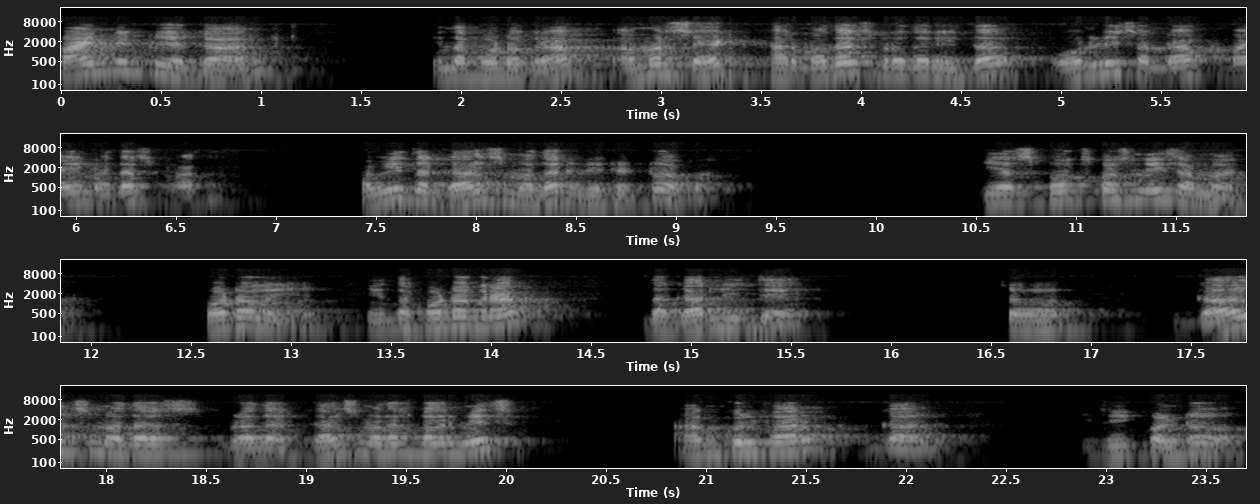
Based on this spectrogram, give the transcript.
Pointing to a girl in the photograph, Amar said, her mother's brother is the only son of my mother's father. Is the girl's mother related to Amar? Your spokesperson is Amar. Photo, in the photograph, the girl is there. So, girl's mother's brother. Girl's mother's brother means uncle for girl is equal to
